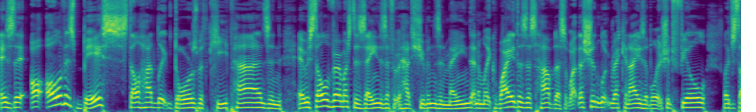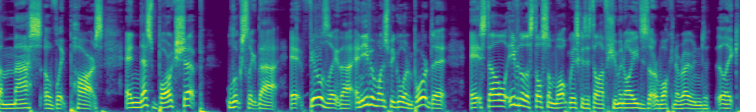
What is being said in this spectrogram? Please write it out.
is that all, of its base still had like doors with keypads and it was still very much designed as if it had humans in mind. And I'm like, why does this have this? What this shouldn't look recognizable. It should feel like just a mass of like parts. And this Borg ship looks like that. It feels like that. And even once we go on board it, it still, even though there's still some walkways because they still have humanoids that are walking around, like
